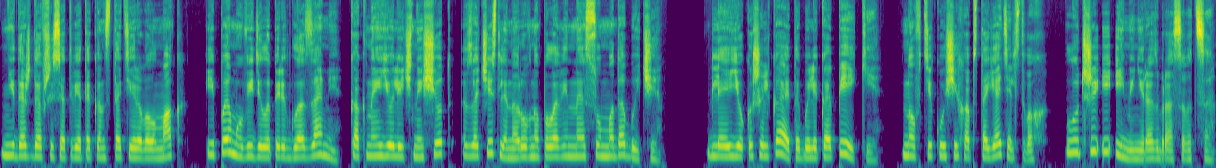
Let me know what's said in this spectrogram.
Не дождавшись ответа, констатировал маг, и Пэм увидела перед глазами, как на ее личный счет зачислена ровно половинная сумма добычи. Для ее кошелька это были копейки, но в текущих обстоятельствах лучше и ими не разбрасываться.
